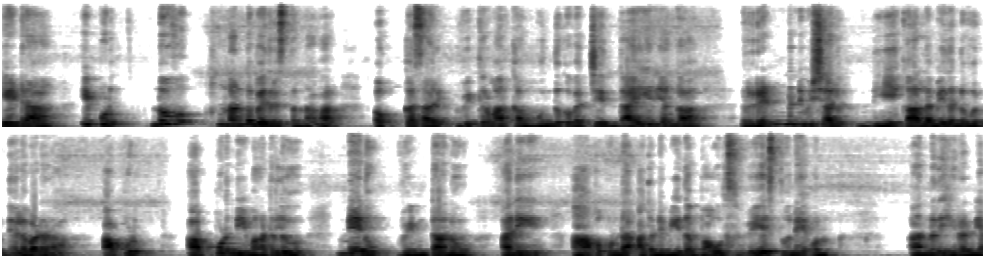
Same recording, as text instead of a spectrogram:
ఏంట్రా ఇప్పుడు నువ్వు నన్ను బెదిరిస్తున్నావా? ఒక్కసారి విక్రమార్క ముందుకు వచ్చి ధైర్యంగా రెండు నిమిషాలు నీ కాళ్ళ మీద నువ్వు నిలబడరా. అప్పుడు అప్పుడు నీ మాటలు నేను వింటాను. అని ఆపకుండా అతడి మీద బౌల్స్ వేస్తూనే ఉన్ అన్నది హిరణ్య.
